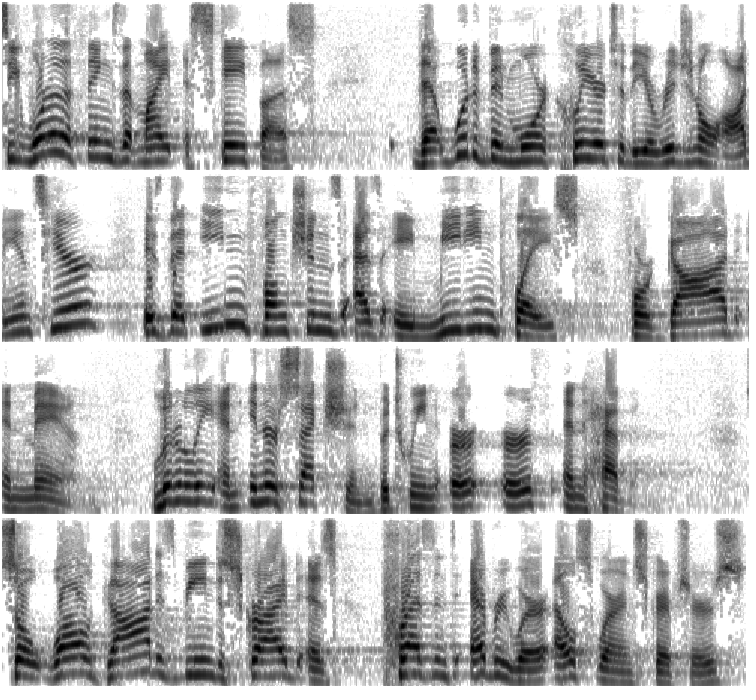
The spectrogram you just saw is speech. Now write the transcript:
See, one of the things that might escape us that would have been more clear to the original audience here is that Eden functions as a meeting place for God and man, literally an intersection between earth and heaven. So while God is being described as present everywhere elsewhere in scriptures,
